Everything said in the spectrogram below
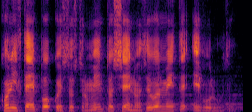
Con il tempo questo strumento si è notevolmente evoluto.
